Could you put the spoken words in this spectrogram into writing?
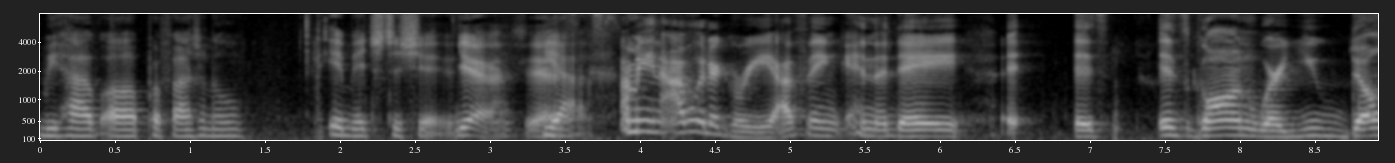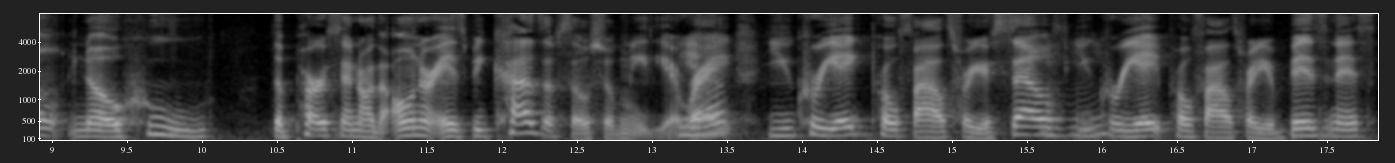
we have a professional image to show. Yes, yes. Yes. I mean, I would agree. I think in the day, it, it's it's gone where you don't know who the person or the owner is because of social media, Yeah. right? You create profiles for yourself, you Mm-hmm. create profiles for your business,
